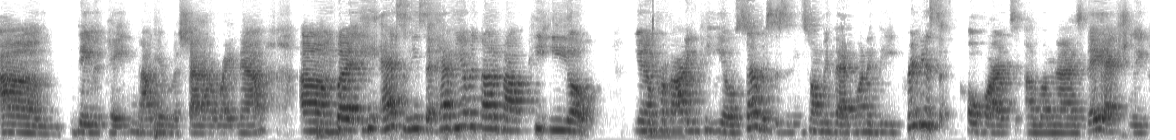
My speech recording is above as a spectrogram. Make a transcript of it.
um, David Payton. I'll give him a shout out right now. Um, but he asked me, he said, Have you ever thought about PEO? you know, providing PEO services. And he told me that one of the previous cohort alumni, they actually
